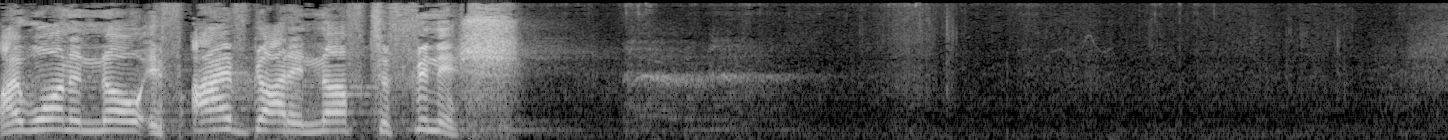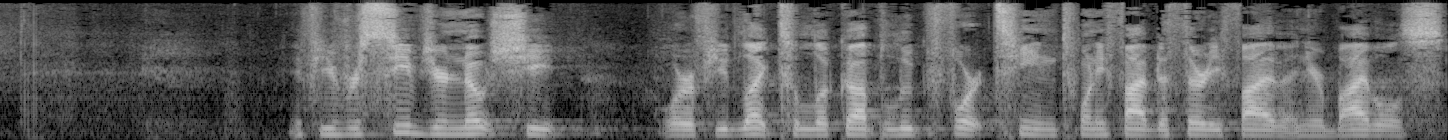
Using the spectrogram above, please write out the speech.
I want to know if I've got enough to finish. If you've received your note sheet, or if you'd like to look up Luke 14, 25 to 35 in your Bibles,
